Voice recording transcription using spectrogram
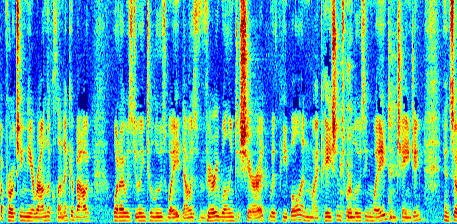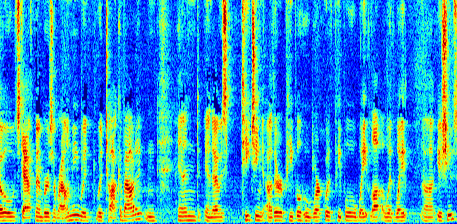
approaching me around the clinic about what I was doing to lose weight, and I was very willing to share it with people. And my patients were losing weight and changing, and so staff members around me would, would talk about it, and and and I was teaching other people who work with people who weight lo- with weight uh, issues,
